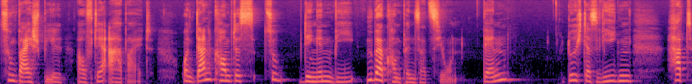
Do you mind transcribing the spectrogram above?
zum Beispiel auf der Arbeit. Und dann kommt es zu Dingen wie Überkompensation. Denn durch das Wiegen hat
